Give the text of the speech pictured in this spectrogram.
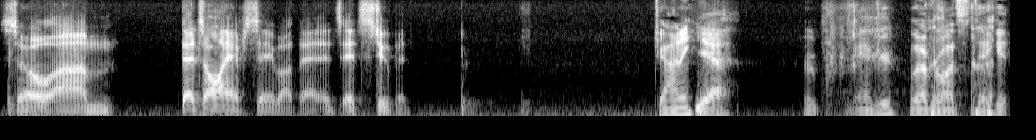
So um, that's all I have to say about that. It's it's stupid. Johnny? Yeah. Or Andrew? Whoever wants to take it.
